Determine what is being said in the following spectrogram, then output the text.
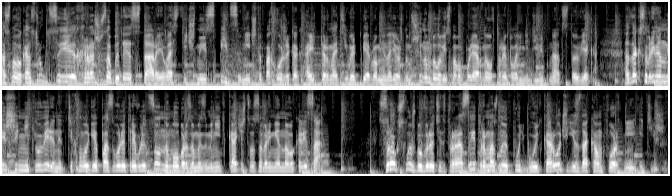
Основа конструкции — хорошо забытая старая эластичные спицы. Нечто похожее, как альтернатива первым ненадежным шинам, было весьма популярно во второй половине 19 века. Однако современные шинники уверены, эта технология позволит революционным образом изменить качество современного колеса. Срок службы вырастет в разы, тормозной путь будет короче, езда комфортнее и тише.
